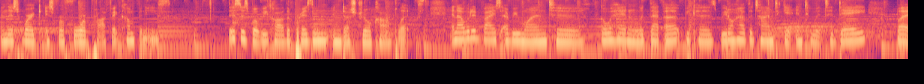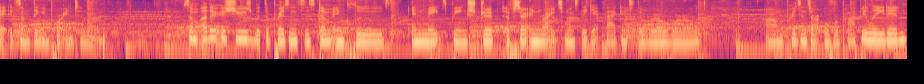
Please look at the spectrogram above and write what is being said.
And this work is for for profit companies. This is what we call the prison industrial complex. And I would advise everyone to go ahead and look that up because we don't have the time to get into it today, but it's something important to know. Some other issues with the prison system includes inmates being stripped of certain rights once they get back into the real world. Um, prisons are overpopulated.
